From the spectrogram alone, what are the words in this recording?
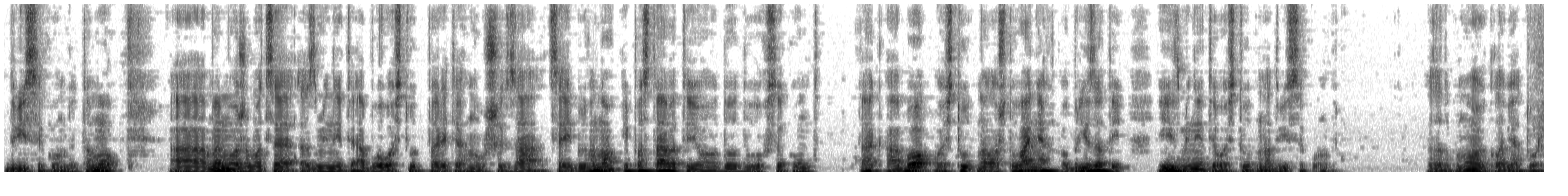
2 секунди. Тому ми можемо це змінити або ось тут перетягнувши за цей бігунок і поставити його до 2 секунд. Так, або ось тут в налаштуваннях обрізати і змінити ось тут на 2 секунди за допомогою клавіатури.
